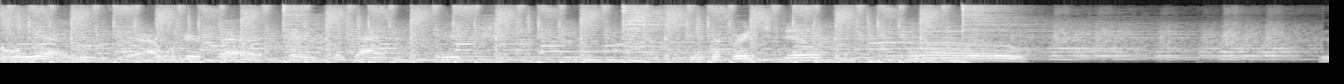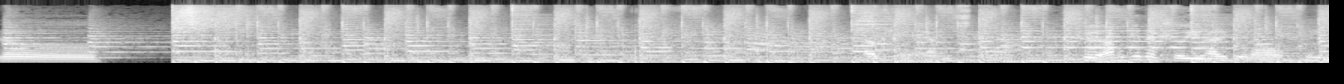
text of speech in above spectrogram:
oh yeah, I wonder if that, there's the guy in the bridge. In the bridge still? Hello? Hello? Okay, I'm just gonna I'm gonna show you how to get all phases.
